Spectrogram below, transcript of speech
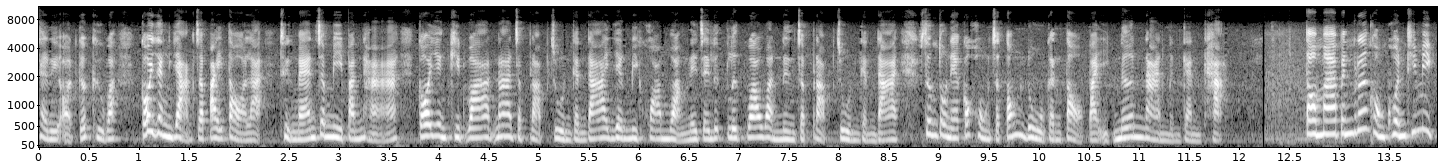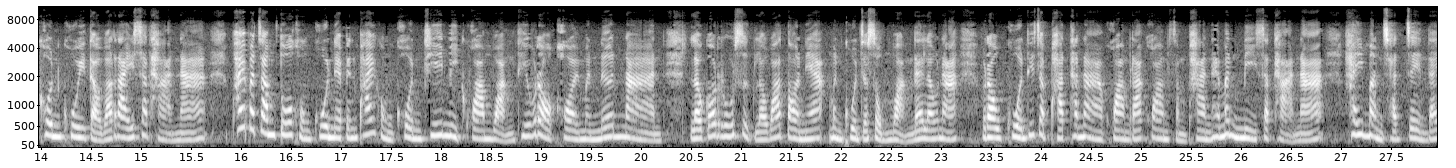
ชาริออตก็คือว่าก็ยังอยากจะไปต่อละถึงแม้จะมีปัญหา ก็ยังคิดว่าน่าจะปรับจูนกันได้ ยังมีความหวังในใจลึกๆ ว่าวันหนึ่งจะปรับจูนกันได้ ซึ่งตรงนี้ก็คงจะต้องดูกันต่อไปอีกเนิ่นนานเหมือนกันค่ะ ต่อมาเป็นเรื่องของคนที่มีคนคุยแต่ว่าไร้สถานะ ไพ่ประจำตัวของคุณเนี่ยเป็นไพ่ของคนที่มีความหวังที่รอคอยมันเนิ่นนาน แล้วก็รู้สึกแล้วว่าตอนนี้มันควรจะสมหวังได้แล้วนะ เราควรที่จะพัฒนาความรักความสัมพันธ์ให้มันมีสถานะให้มันชัดเจนได้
